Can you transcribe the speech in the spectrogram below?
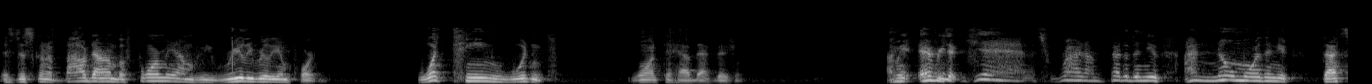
is just going to bow down before me. I'm going to be really, really important. What teen wouldn't want to have that vision? I mean, every day, yeah, that's right. I'm better than you. I know more than you. That's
